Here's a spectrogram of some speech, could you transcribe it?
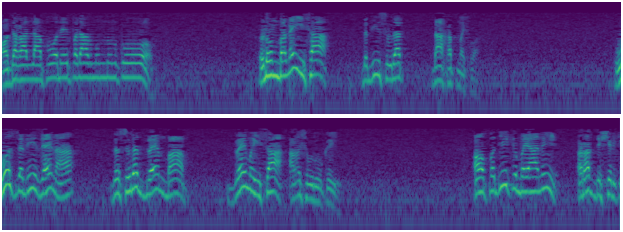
او دغه الله په دې په لار مونږ کو روم باندې عیسی د دې صورت دا ختم شو وس د دې زینا د صورت دریم باب دریم ایسا هغه شروع کړي او پدې کې بیانې رد شرک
